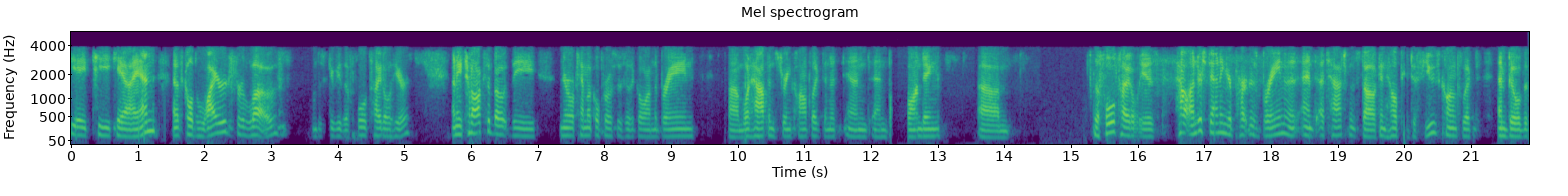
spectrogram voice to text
T A T K I N, and it's called Wired for Love. I'll just give you the full title here. And he talks about the neurochemical processes that go on in the brain, um, what happens during conflict and and and bonding, um, the full title is How Understanding Your Partner's Brain and, and Attachment Style Can Help You Diffuse Conflict and Build a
